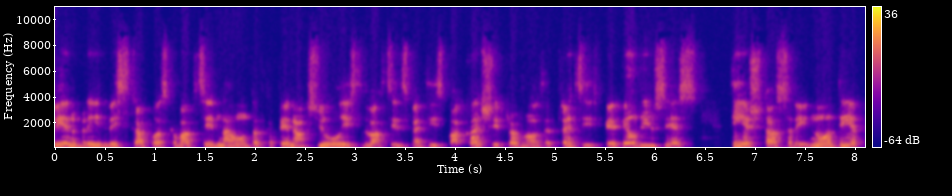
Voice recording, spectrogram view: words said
vienu brīdi viss trakos, ka vakcīna nav, un tad, kad pienāks jūlijas, tad vakcīnas metīs pakaļ. Šī prognoze ir precīzi piepildījusies. Tieši tas arī notiek.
